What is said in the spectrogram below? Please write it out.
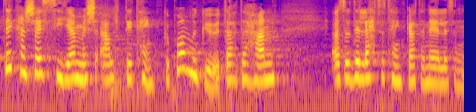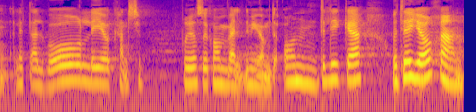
det er kanskje ei side vi ikke alltid tenker på med Gud. at han, altså Det er lett å tenke at han er litt, sånn, litt alvorlig og kanskje bryr seg om veldig mye om det åndelige. Og det gjør han.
